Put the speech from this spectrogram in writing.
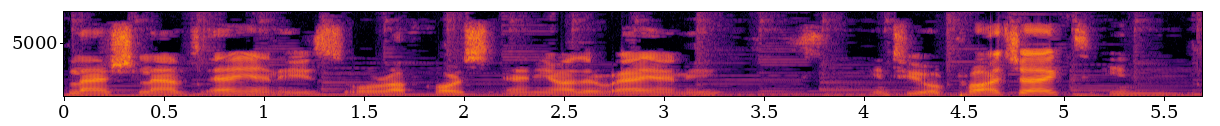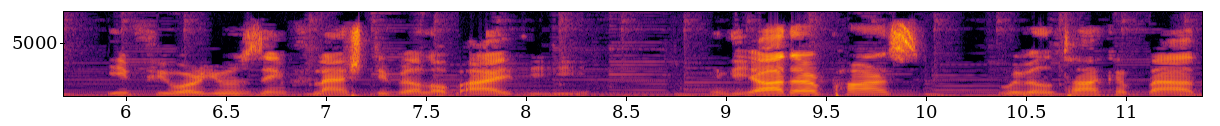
Flash Labs ANEs or of course any other ANE into your project in if you are using FlashDevelop IDE. In the other parts, we will talk about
